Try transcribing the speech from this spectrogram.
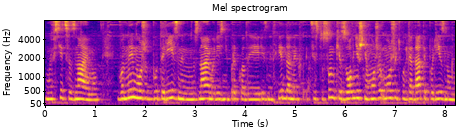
Ми всі це знаємо. Вони можуть бути різними. Ми знаємо різні приклади різних відданих. Ці стосунки зовнішньо можуть виглядати по-різному.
